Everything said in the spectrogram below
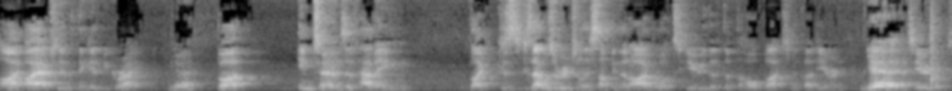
I, I actually would think it'd be great. Yeah. But in terms of having, like, because that was originally something that I brought to you, that, that the whole blacksmith idea and Yeah. materials.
